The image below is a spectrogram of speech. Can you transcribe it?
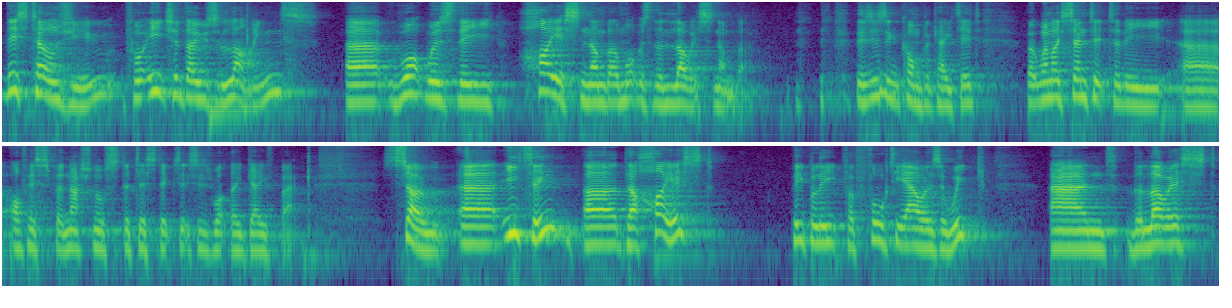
this tells you for each of those lines uh, what was the highest number and what was the lowest number. this isn't complicated, but when I sent it to the uh, Office for National Statistics, this is what they gave back. So, uh, eating, uh, the highest, people eat for 40 hours a week, and the lowest,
